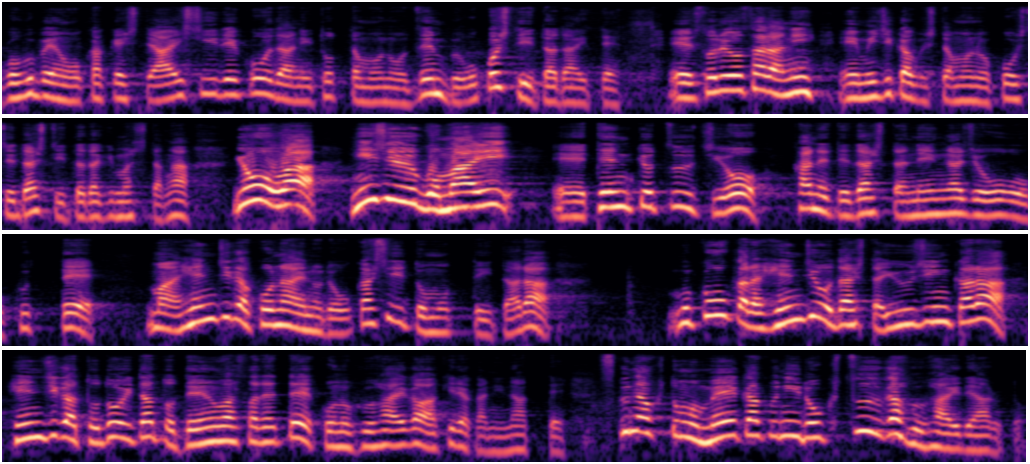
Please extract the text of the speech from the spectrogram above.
ご不便をおかけして IC レコーダーに撮ったものを全部起こしていただいて、えーそれをさらに、え短くしたものをこうして出していただきましたが、要は25枚、えー転居通知を兼ねて出した年賀状を送って、まあ、返事が来ないのでおかしいと思っていたら、向こうから返事を出した友人から返事が届いたと電話されて、この腐敗が明らかになって、少なくとも明確に6通が腐敗であると。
